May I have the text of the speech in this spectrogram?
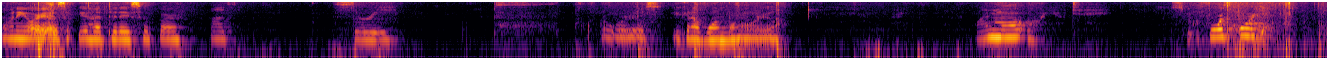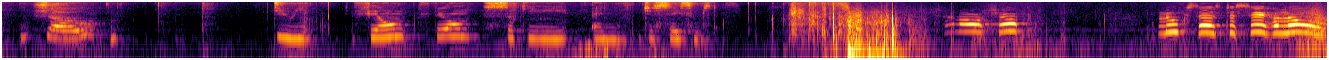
How many Oreos have you had today so far? Uh, three. A lot of Oreos. You can have one more Oreo. One more Oreo today. This is my fourth Oreo. So, do we film, film Suki and just say some stuff? Hello, Chef. Luke says to say hello.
